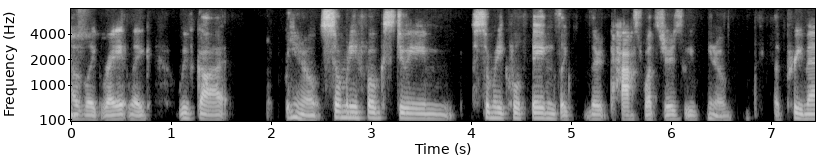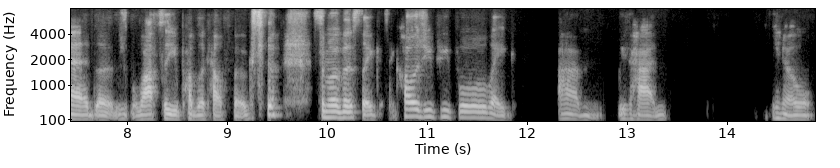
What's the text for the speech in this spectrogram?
of like right like we've got you know so many folks doing so many cool things like their past whatsters we've, you know the pre-med the, lots of you public health folks some of us like psychology people like um, we've had you know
